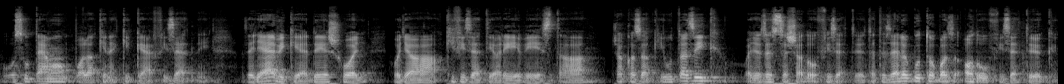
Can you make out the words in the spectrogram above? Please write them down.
hosszú távon valakinek ki kell fizetni. Ez egy elvi kérdés, hogy, hogy a, kifizeti a révészt, a, csak az, aki utazik, vagy az összes adófizető. Tehát ez előbb-utóbb az adófizetők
